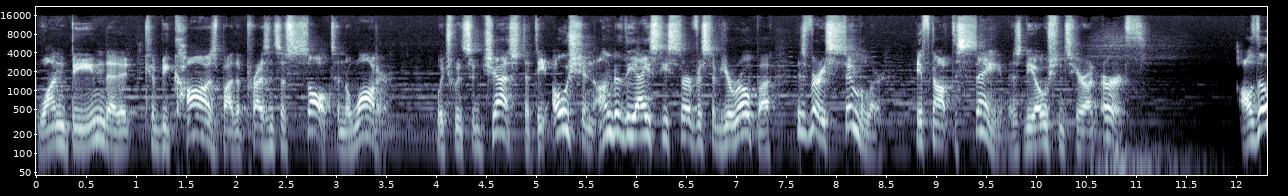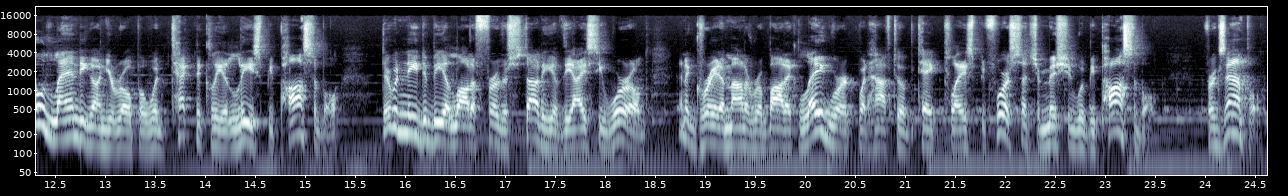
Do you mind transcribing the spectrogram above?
one being that it could be caused by the presence of salt in the water, which would suggest that the ocean under the icy surface of Europa is very similar if not the same, as the oceans here on Earth. Although landing on Europa would technically at least be possible, there would need to be a lot of further study of the icy world, and a great amount of robotic legwork would have to take place before such a mission would be possible. For example,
